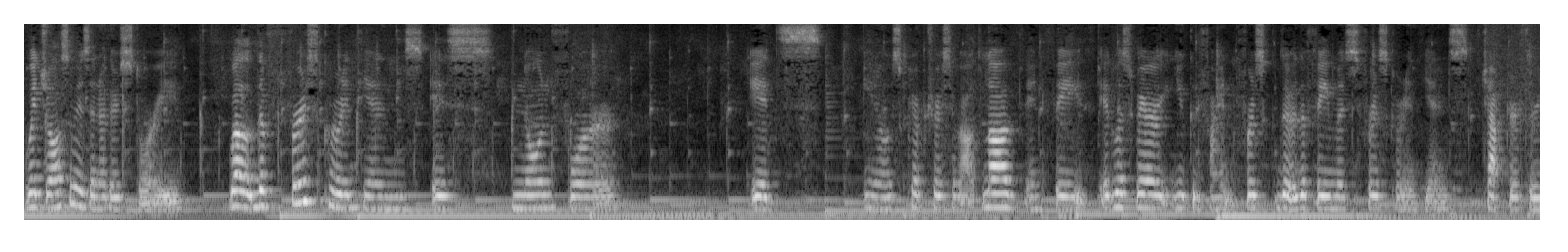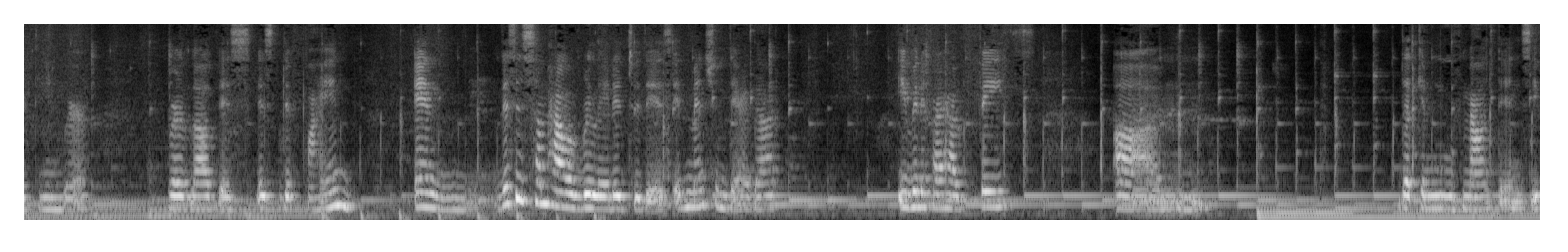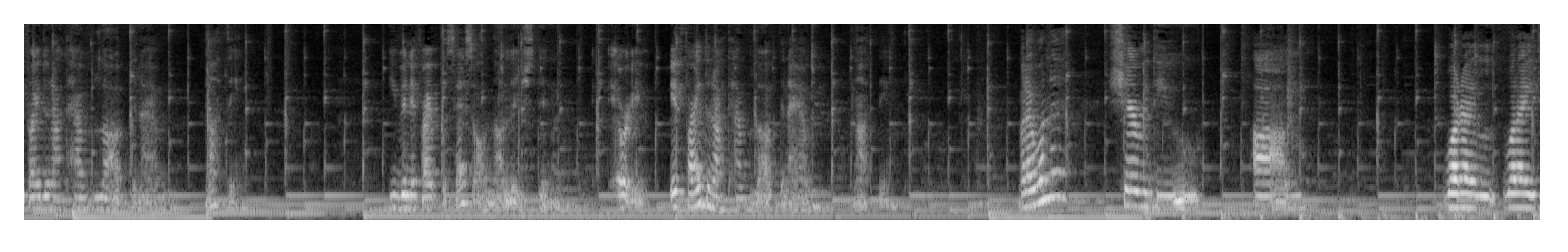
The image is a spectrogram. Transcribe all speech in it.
which also is another story. Well, the first Corinthians is known for its you know scriptures about love and faith it was where you could find first the, the famous first corinthians chapter 13 where where love is is defined and this is somehow related to this it mentioned there that even if i have faith um, that can move mountains if i do not have love then i am nothing even if i possess all knowledge then or if, if I do not have love, then I am nothing. But I want to share with you um, what I what I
